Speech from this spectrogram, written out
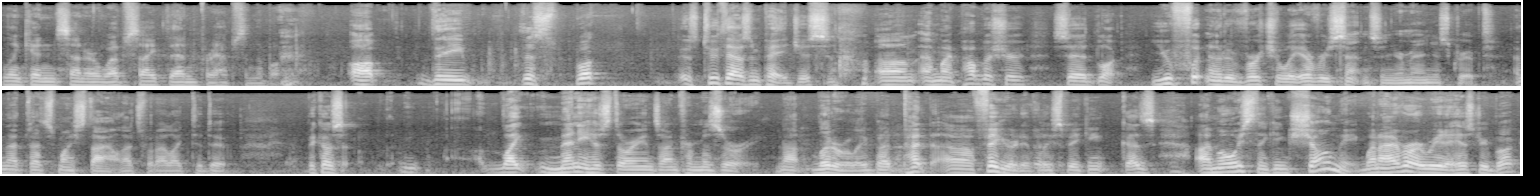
Lincoln Center website than perhaps in the book. Uh, the, this book is 2,000 pages, um, and my publisher said, look, you footnoted virtually every sentence in your manuscript, and that, that's my style, that's what I like to do. Because, like many historians, I'm from Missouri, not literally, but, but uh, figuratively speaking, because I'm always thinking, show me. Whenever I read a history book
